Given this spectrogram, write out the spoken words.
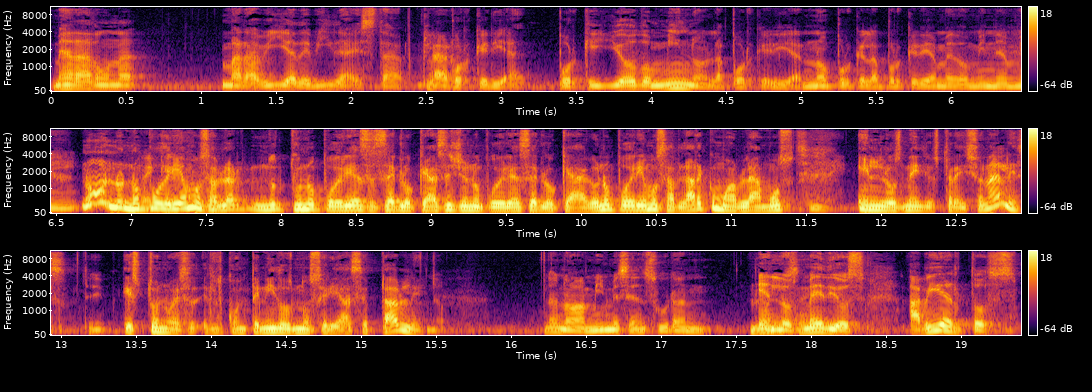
Me ha dado una maravilla de vida esta Claro. porquería, porque yo domino la porquería, no porque la porquería me domine a mí. No, no, no podríamos hablar, no, tú no podrías hacer lo que haces, yo no podría hacer lo que hago, no podríamos hablar como hablamos en los medios tradicionales. Sí. Esto no es, el contenido no sería aceptable. No. No, no, a mí me censuran No, en los medios abiertos.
